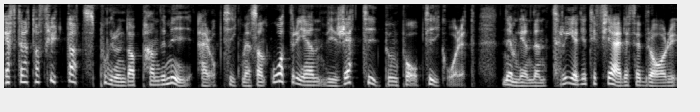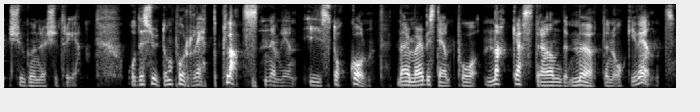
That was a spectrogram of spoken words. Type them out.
Efter att ha flyttats på grund av pandemi är Optikmässan återigen vid rätt tidpunkt på optikåret, nämligen den 3 till 4 februari 2023. Och dessutom på rätt plats, nämligen i Stockholm, närmare bestämt på Nacka strand möten och event.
